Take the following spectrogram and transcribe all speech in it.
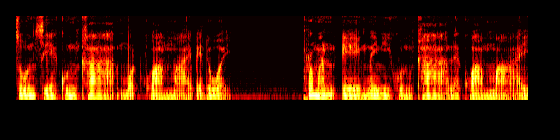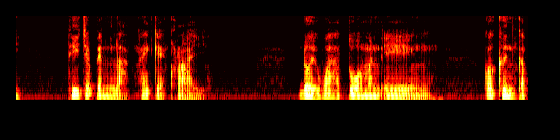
สูญเสียคุณค่าหมดความหมายไปด้วย ราะมันเองไม่มีคุณค่าและความหมายที่จะเป็นหลักให้แก่ใคร ด้วยว่าตัวมันเองก็ขึ้นกับ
